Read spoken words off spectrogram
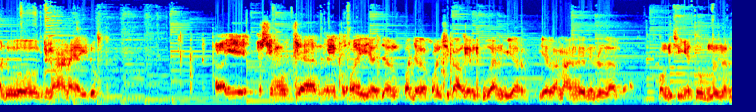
Aduh gimana ya hidup? Apalagi musim hujan gitu oh kan. iya jangan lupa jaga kondisi kalian gitu kan biar ya karena akhir ini adalah kondisinya tuh bener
